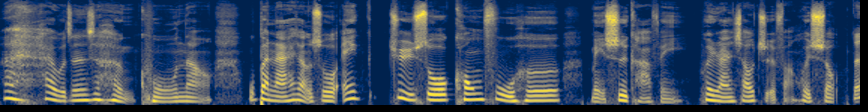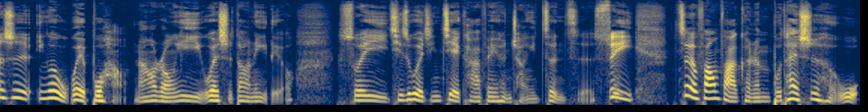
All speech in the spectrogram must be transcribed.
哎，害我真的是很苦恼。我本来还想说，哎，据说空腹喝美式咖啡会燃烧脂肪，会瘦，但是因为我胃不好，然后容易胃食道逆流，所以其实我已经戒咖啡很长一阵子，所以这个方法可能不太适合我。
